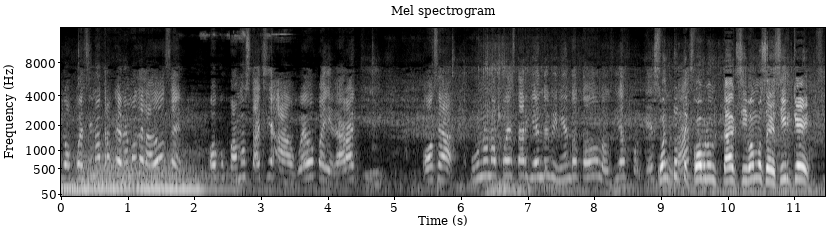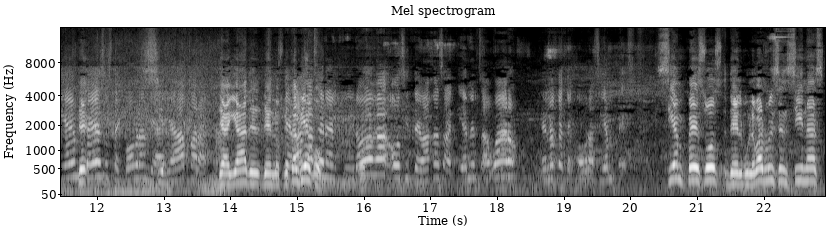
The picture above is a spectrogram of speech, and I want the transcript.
lo, pues si nosotros tenemos de la 12, ocupamos taxi a huevo para llegar aquí. O sea, uno no puede estar yendo y viniendo todos los días porque es un ¿Cuánto te cobra un taxi? Vamos a decir que 100 de, pesos te cobran de allá para acá. de allá, de- del Si hospital te viejo. bajas en el Quiroga o si te bajas aquí en el Zaguaro, es lo que te cobra 100 pesos. 100 pesos del Boulevard Luis Encinas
